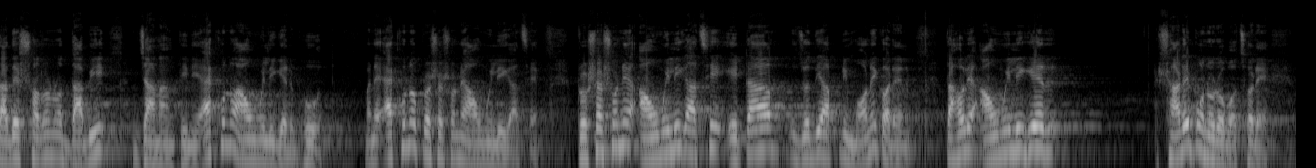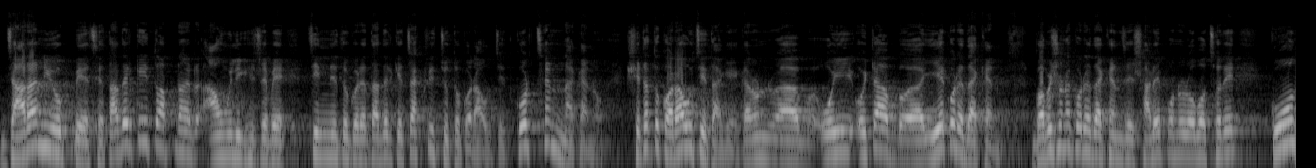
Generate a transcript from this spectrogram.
তাদের সরানোর দাবি জানান তিনি এখনও আওয়ামী লীগের ভূত। মানে এখনও প্রশাসনে আওয়ামী লীগ আছে। প্রশাসনে আওয়ামী লীগ আছে এটা যদি আপনি মনে করেন, তাহলে আওয়ামী লীগের সাড়ে পনেরো বছরে যারা নিয়োগ পেয়েছে, তাদেরকেই তো আপনার আওয়ামী লীগ হিসেবে চিহ্নিত করে তাদেরকে চাকরিচ্যুত করা উচিত। করছেন না কেন? সেটা তো করা উচিত আগে। কারণ ওই, ওইটা ইয়ে করে দেখেন, গবেষণা করে দেখেন যে সাড়ে পনেরো বছরে কোন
